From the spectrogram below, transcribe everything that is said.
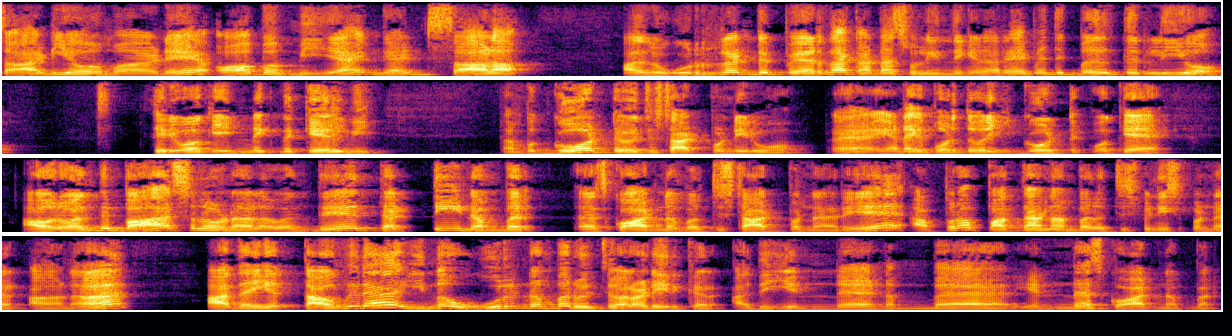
சாடியோ மானே ஆபமியாங் அண்ட் சாலா அதுல ஒரு ரெண்டு பேர் தான் கரெக்டா சொல்லியிருந்தீங்க. நிறைய பேருக்கு பதில் தெரியலையோ? சரி ஓகே இன்னைக்கு இந்த கேள்வி. நம்ம கோட்டை வச்சு ஸ்டார்ட் பண்ணிடுவோம். எனக்கு பொறுத்த வரைக்கும் கோட் ஓகே அவர் வந்து பார்சலோனால வந்து தேர்ட்டி நம்பர் ஸ்குவாட் நம்பர் வச்சு ஸ்டார்ட் பண்ணாரு. அப்புறம் பத்தாம் நம்பர் வச்சு ஃபினிஷ் பண்ணார். ஆனா அதை தவிர இன்னும் ஒரு நம்பர் வச்சு விளையாடி இருக்காரு. அது என்ன நம்பர் என்ன ஸ்குவாட் நம்பர்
